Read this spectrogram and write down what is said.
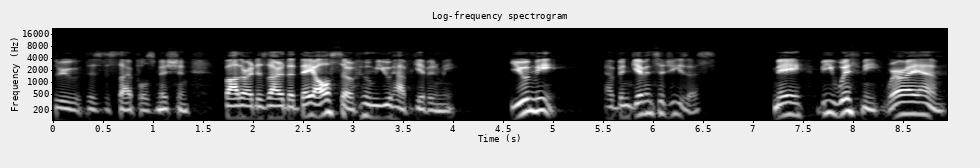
through this disciples' mission. Father, I desire that they also, whom you have given me, you and me have been given to Jesus, may be with me where I am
